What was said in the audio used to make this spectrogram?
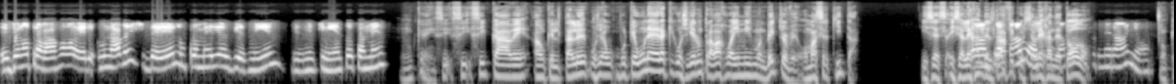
Eh, Yo no trabajo, el, un average de él, un promedio es 10 mil, 10 mil 500 al mes. Ok, sí, sí, sí cabe, aunque el tal vez, o sea, porque una era que consiguiera un trabajo ahí mismo en Victorville o más cerquita. Y se, y se alejan Ah, del tráfico y se alejan de todo. El primer año. Ok.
